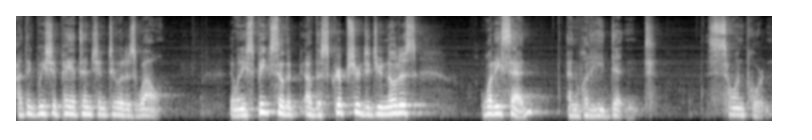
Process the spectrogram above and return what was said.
I think we should pay attention to it as well. And when he speaks of the, of the scripture, did you notice what he said and what he didn't? So important.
